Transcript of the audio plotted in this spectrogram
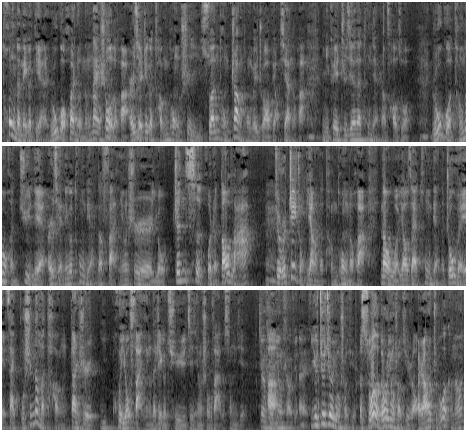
痛的那个点，如果患者能耐受的话，而且这个疼痛是以酸痛、胀痛为主要表现的话，你可以直接在痛点上操作。如果疼痛很剧烈，而且那个痛点的反应是有针刺或者刀剌。就是说这种样的疼痛的话，那我要在痛点的周围，在不是那么疼，但是会有反应的这个区域进行手法的松解。就是用手去摁，用就就是用手去，所有都是用手去揉，然后只不过可能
